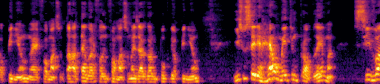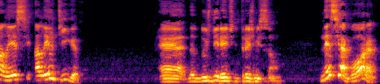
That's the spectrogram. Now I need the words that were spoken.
opinião, não é informação, estava até agora falando informação, mas agora um pouco de opinião. Isso seria realmente um problema se valesse a lei antiga é, dos direitos de transmissão. Nesse agora,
